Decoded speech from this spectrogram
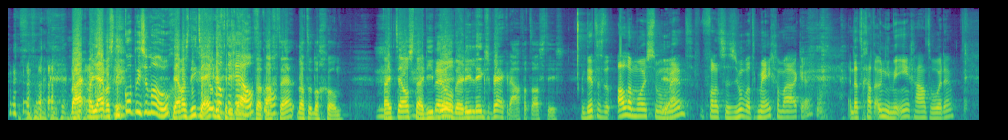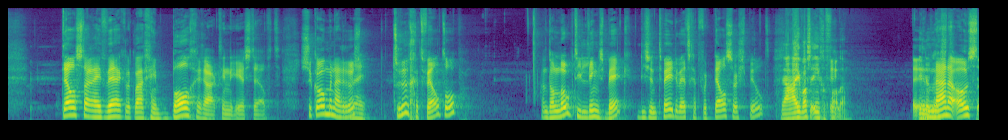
Maar, maar jij, was niet, Kopjes omhoog. jij was niet de enige die dat, dacht, hè? Dat het nog kon. Bij Telstar, die Nee. Mulder, die linksback. Nou, fantastisch. Dit is het allermooiste Ja. moment van het seizoen wat ik mee ga maken. En dat gaat ook niet meer ingehaald worden. Telstar heeft werkelijk waar geen bal geraakt in de eerste helft. Ze komen naar rust, Nee. terug het veld op. En dan loopt die linksback, die zijn tweede wedstrijd voor Telstar speelt. Ja, hij was ingevallen. In de Eh, naar, de Oost,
